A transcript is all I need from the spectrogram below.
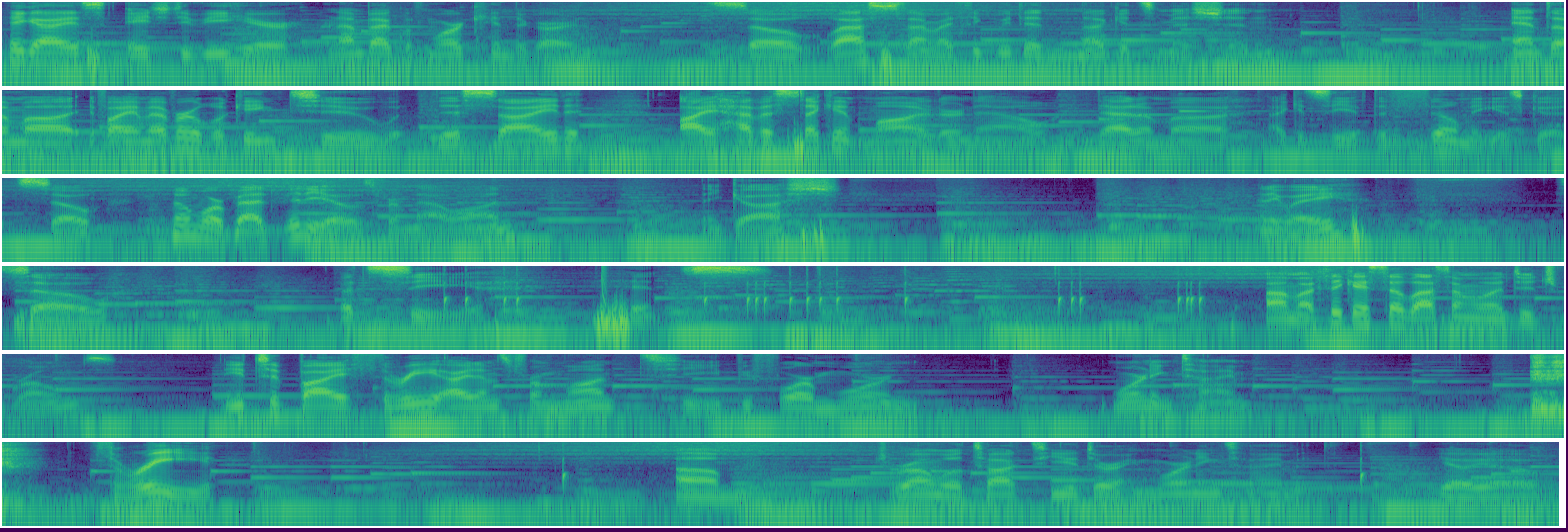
Hey guys, HTV here, and I'm back with more kindergarten. So last time I think we did Nuggets mission, and um, uh, if I am ever looking to this side, I have a second monitor now that um, uh, I can see if the filming is good. So no more bad videos from now on. Thank gosh. Anyway, so let's see hints. Um, I think I said last time I went to Jerome's. Need to buy three items from Monty before morn morning time. three. Um, Jerome will talk to you during morning time. Yo yo.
